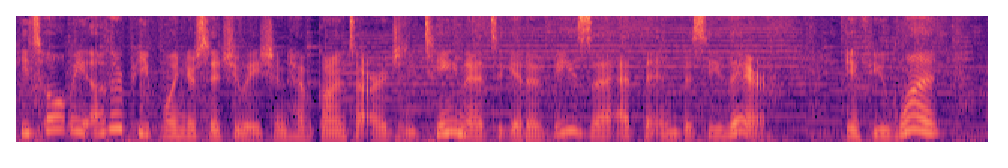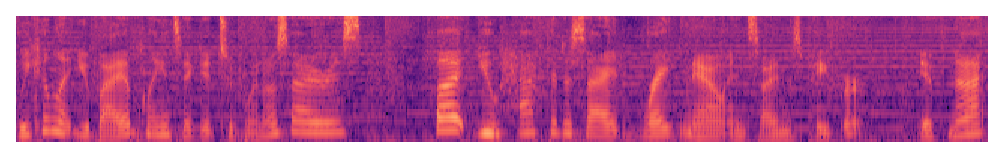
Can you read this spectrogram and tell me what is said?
he told me other people in your situation have gone to Argentina to get a visa at the embassy there. If you want, we can let you buy a plane ticket to Buenos Aires, but you have to decide right now and sign this paper. If not,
